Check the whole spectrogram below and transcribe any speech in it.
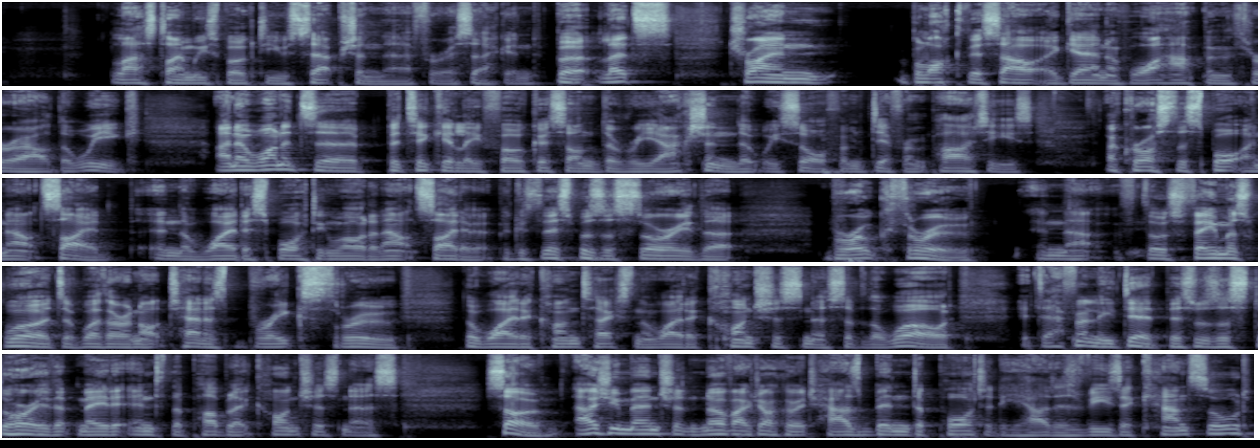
Last time we spoke to you, Seption there for a second, but let's try and block this out again of what happened throughout the week. And I wanted to particularly focus on the reaction that we saw from different parties across the sport and outside in the wider sporting world and outside of it, because this was a story that broke through in that those famous words of whether or not tennis breaks through the wider context and the wider consciousness of the world. It definitely did. This was a story that made it into the public consciousness. So, as you mentioned, Novak Djokovic has been deported. He had his visa cancelled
